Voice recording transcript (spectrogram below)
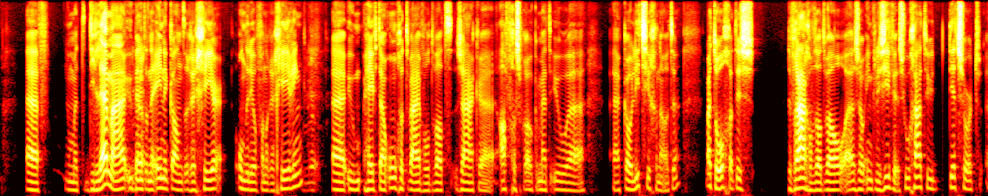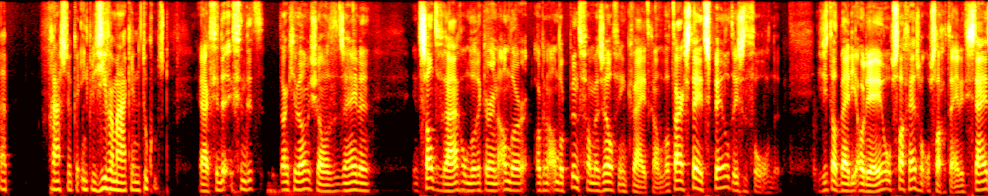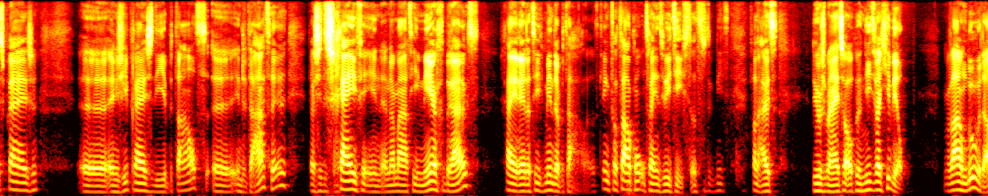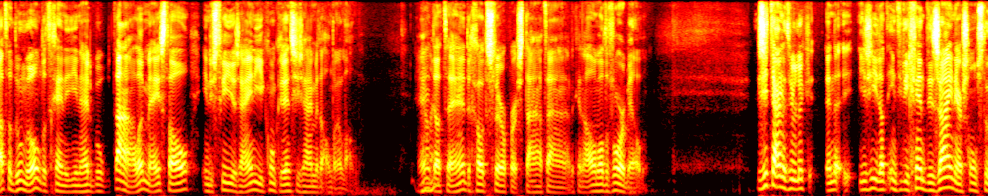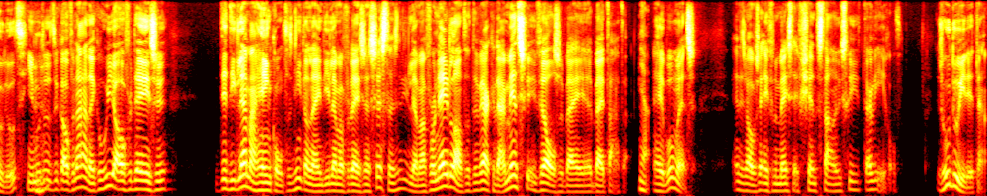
noem het dilemma. U bent aan de ene kant regeer, onderdeel van de regering. Uh, u heeft daar ongetwijfeld wat zaken afgesproken met uw uh, uh, coalitiegenoten. Maar toch, het is de vraag of dat wel zo inclusief is. Hoe gaat u dit soort vraagstukken inclusiever maken in de toekomst? Ja, ik vind, ik vind dit, dankjewel Michel, want het is een hele interessante vraag, omdat ik er een ander, ook een ander punt van mezelf in kwijt kan. Wat daar steeds speelt is het volgende. Je ziet dat bij die ODE-opslag, zo'n opslag op de elektriciteitsprijzen, energieprijzen die je betaalt, inderdaad, hè, daar zitten schijven in. En naarmate je meer gebruikt, ga je relatief minder betalen. Dat klinkt totaal contra-intuïtief. Dat is natuurlijk niet vanuit duurzaamheidsopen niet wat je wil. Maar waarom doen we dat? Dat doen we omdat degenen die een heleboel betalen, meestal industrieën zijn die in concurrentie zijn met andere landen. He, dat, he, de grote slurpers, Tata, we kennen allemaal de voorbeelden. Je zit daar natuurlijk, en eh, je ziet dat intelligent designer soms toe doet. Je moet er mhm. natuurlijk over nadenken hoe je over deze dit dilemma heen komt. Het is niet alleen een dilemma voor D66, het is een dilemma voor Nederland. Want er werken daar mensen in Velzen bij, uh, bij Tata. Ja. Een heleboel mensen. En het is overigens een van de meest efficiënte staalindustrie ter wereld. Dus hoe doe je dit nou?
